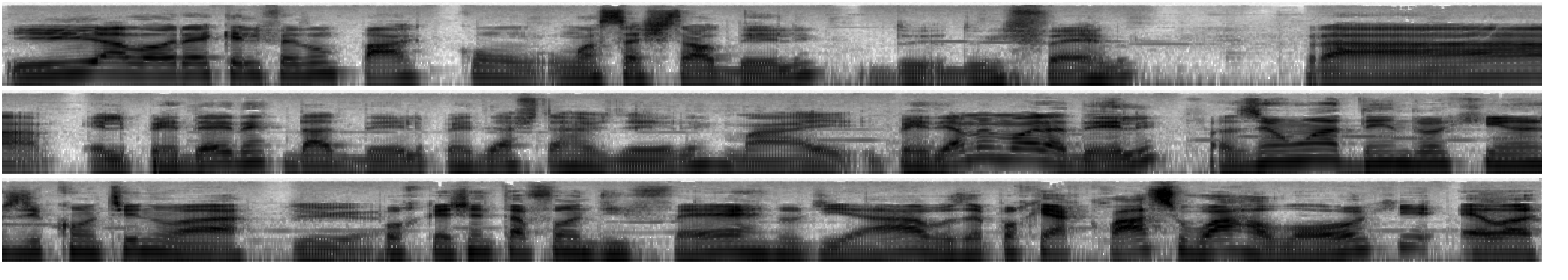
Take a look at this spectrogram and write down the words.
E a lore é que ele fez um pacto com um ancestral dele, do, do inferno, pra ele perder a identidade dele, perder as terras dele, mas perder a memória dele. Fazer um adendo aqui antes de continuar. Diga. Porque a gente tá falando de inferno, diabos, é porque a classe Warlock, ela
